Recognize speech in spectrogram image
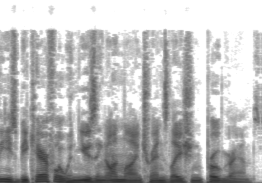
Please be careful when using online translation programs.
